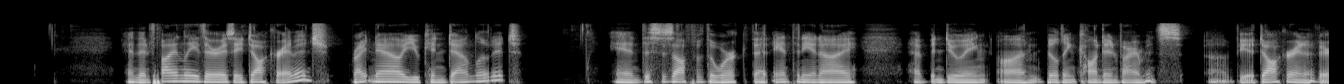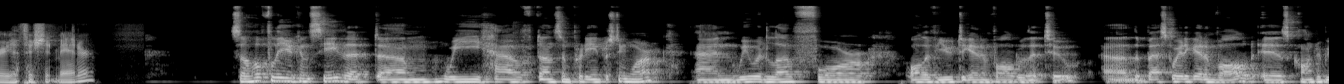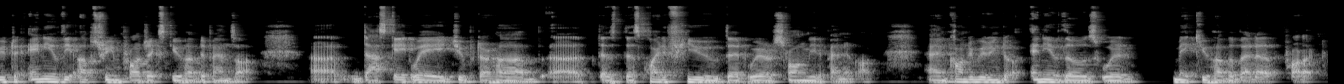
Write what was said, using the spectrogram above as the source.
And then finally, there is a Docker image. Right now, you can download it, and this is off of the work that Anthony and I have been doing on building Conda environments uh, via Docker in a very efficient manner. So hopefully you can see that um, we have done some pretty interesting work, and we would love for all of you to get involved with it too. Uh, the best way to get involved is contribute to any of the upstream projects QHub depends on. Uh, Dask Gateway, Jupyter Hub, uh, there's, there's quite a few that we're strongly dependent on. And contributing to any of those would make QHub a better product.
